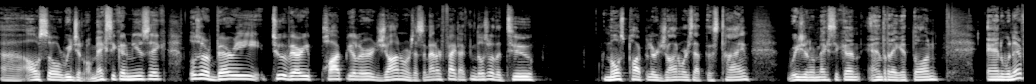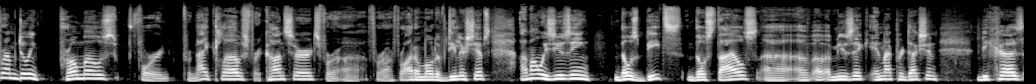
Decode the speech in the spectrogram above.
Uh, also, regional Mexican music. Those are very two very popular genres. As a matter of fact, I think those are the two most popular genres at this time: regional Mexican and reggaeton. And whenever I'm doing promos for for nightclubs, for concerts, for uh, for for automotive dealerships. I'm always using those beats, those styles uh, of, of music in my production because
